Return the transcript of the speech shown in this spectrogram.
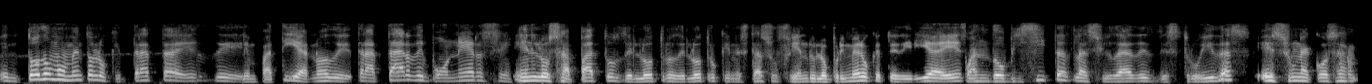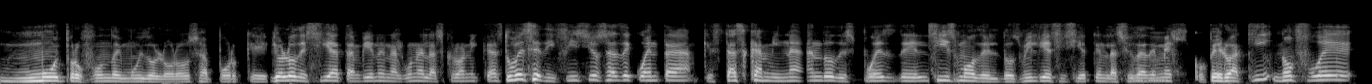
en todo momento lo que trata es de empatía, ¿no? De tratar de ponerse en los zapatos del otro, del otro quien está sufriendo. Y lo primero que te diría es, cuando visitas las ciudades destruidas, es una cosa muy profunda y muy dolorosa, porque yo lo decía también en alguna de las crónicas, tú ves edificios, haz de cuenta que estás caminando después del sismo del 2017 en la Ciudad de México, pero aquí no fue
